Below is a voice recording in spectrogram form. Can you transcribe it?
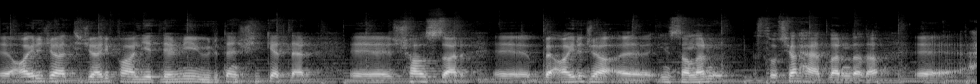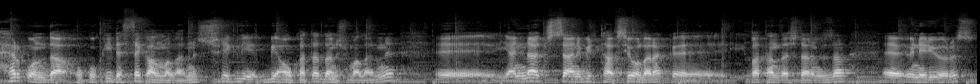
E, Ayrıca ticari faaliyetlerini yürüten şirketler, e, şahıslar e, ve ayrıca e, insanların sosyal hayatlarında da e, her konuda hukuki destek almalarını, sürekli bir avukata danışmalarını e, yani naçizane bir tavsiye olarak e, vatandaşlarımıza e, öneriyoruz.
